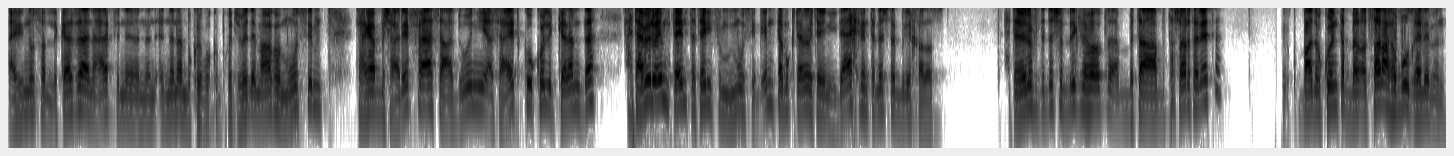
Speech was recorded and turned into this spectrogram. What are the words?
عايزين نوصل لكذا أنا عارف إن إن إن أنا ما كنتش بادئ معاكم الموسم في حاجات مش عارفها ساعدوني أساعدكم كل الكلام ده. هتعمله إمتى؟ إمتى تاني في الموسم؟ إمتى ممكن تعمله تاني؟ ده آخر international break خلاص. هتعمله في ال international break هو بتاع بتاع شهر ثلاثة بعد ما كنت بتصارع الهبوط غالبا.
